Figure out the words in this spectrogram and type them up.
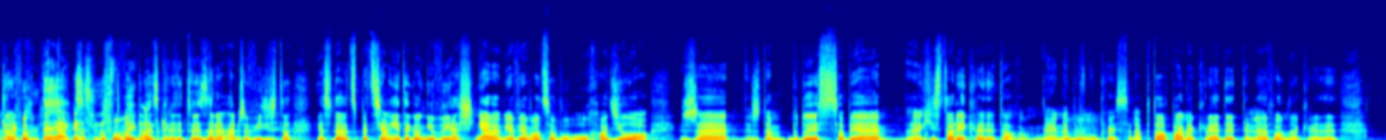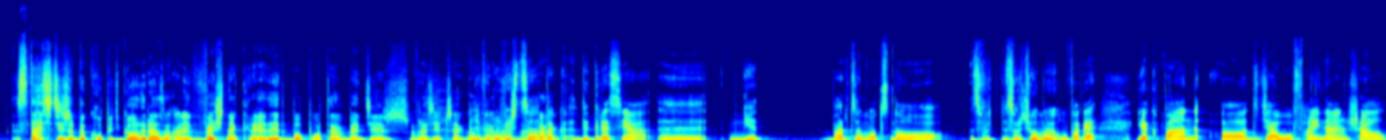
cytatów. tekst. mnóstwo Człowiek bez dobrych. kredytu jest zero. A czy widzisz, to ja sobie nawet specjalnie tego nie wyjaśniałem. Ja wiem, o co mu chodziło, że, że tam budujesz sobie e, historię kredytową. Nie? Najpierw Mhm. kupujesz laptopa na kredyt, telefon na kredyt. Stać ci, żeby kupić go od razu, ale weź na kredyt, bo potem będziesz w razie czego Ale w ogóle wiesz na co, bank. tak dygresja, y, mnie bardzo mocno zwróciło moją uwagę, jak pan od działu financial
